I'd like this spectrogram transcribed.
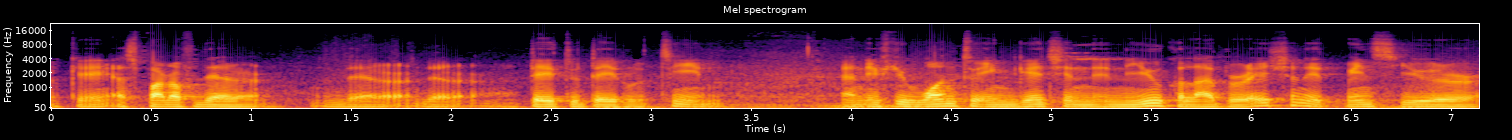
okay, as part of their their their day-to-day -day routine. And if you want to engage in a new collaboration, it means you're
